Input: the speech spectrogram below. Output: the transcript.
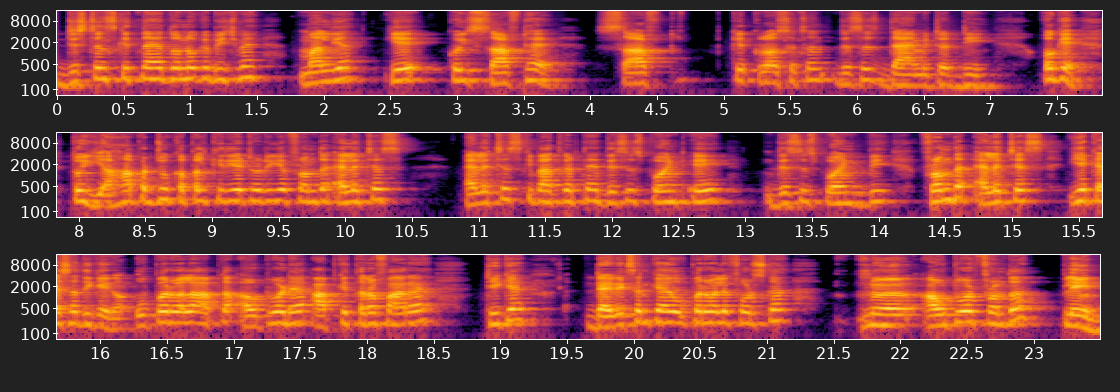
डिस्टेंस कितना है दोनों के बीच में? मान लिया, ये कोई साफ्ट है। साफ्ट के cross section this is diameter D okay तो यहाँ पर जो कपल क्रिएट हो रही है फ्रॉम द एलएचएस एलएचएस की बात करते हैं। This is point A this is point B from the LHS ये कैसा दिखेगा? ऊपर वाला आपका आउटवर्ड है, आपकी तरफ़ आ रहा है, ठीक है? डायरेक्शन क्या है ऊपर वाले फोर्स का? Outward from the plane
